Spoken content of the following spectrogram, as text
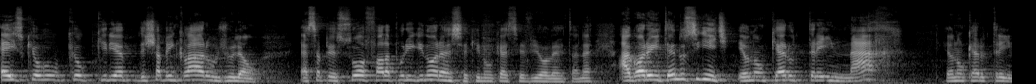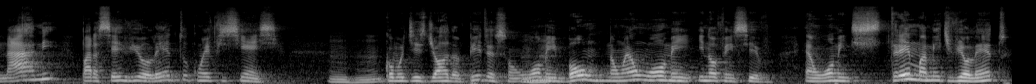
é isso que eu, que eu queria deixar bem claro, Julião essa pessoa fala por ignorância que não quer ser violenta, né? Agora eu entendo o seguinte, eu não quero treinar, eu não quero treinar-me para ser violento com eficiência. Uhum. Como diz Jordan Peterson, um uhum. homem bom não é um homem inofensivo, é um homem extremamente violento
